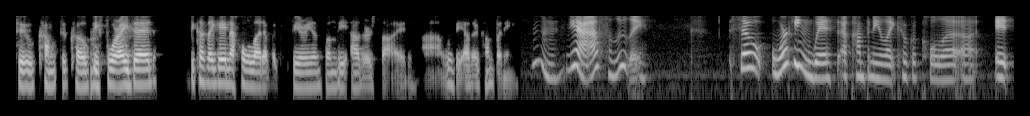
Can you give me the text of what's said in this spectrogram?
to come to Coke before I did because I gained a whole lot of experience on the other side uh, with the other company. Hmm, yeah, absolutely. So, working with a company like Coca Cola, uh, it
